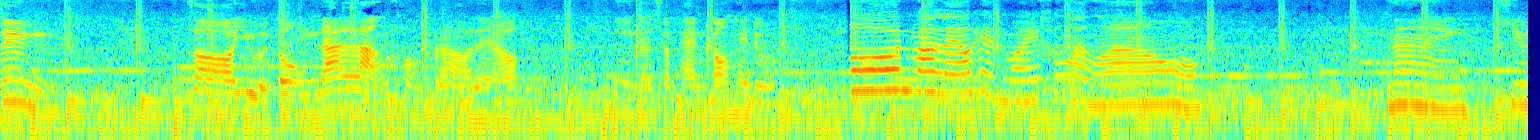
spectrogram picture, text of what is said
ซึ่งจออยู่ตรงด้านหลังของเราแล้ว นี่เราจะแพนกล้องให้ดู นมาแล้วเห็นไหมข้างหลังเรานายคิม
